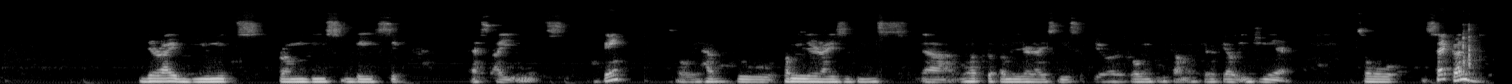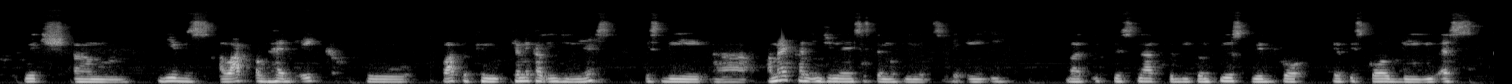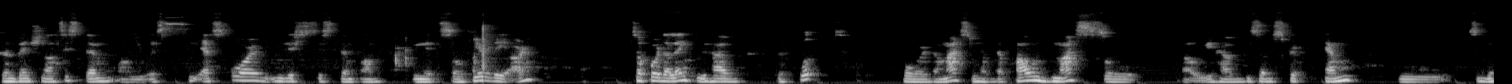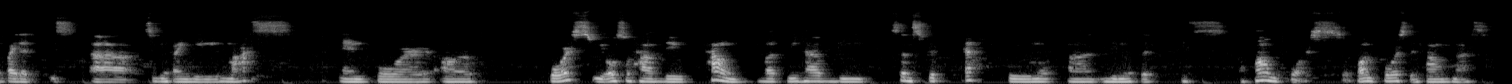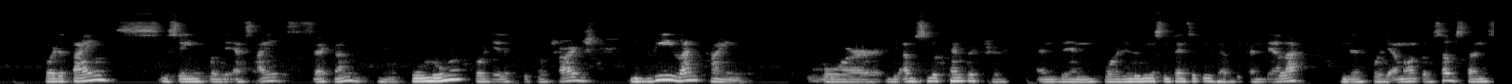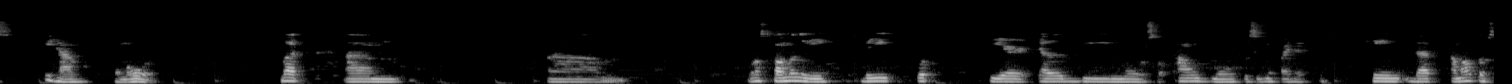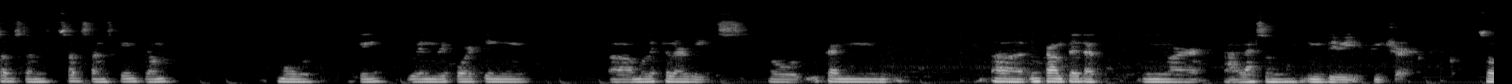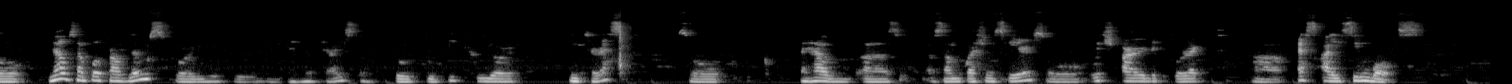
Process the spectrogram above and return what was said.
derived units from these basic SI units. Okay, so we have to familiarize these. Uh, we have to familiarize these if you're going to become a chemical engineer. So second, which um, gives a lot of headache to a lot of chem chemical engineers is the uh, American Engineering System of Units, the AE. But it is not to be confused with it is called the US Conventional System or USCS or the English System of Units. So here they are. So for the length, we have the foot. For the mass, we have the pound mass. So uh, we have the subscript M to signify that is uh, signifying the mass and for our force, we also have the pound, but we have the subscript F to uh, denote that it's a pound force. So pound force and pound mass. For the time, the same for the SI, second, coulomb for the electrical charge, degree Rankine for the absolute temperature, and then for the luminous intensity, we have the candela, and then for the amount of substance, we have the mole. But um, um, most commonly they put here LB mole, so pound mole to signify that came that amount of substance substance came from mole. Okay, when reporting uh, molecular weights, so you can uh, encounter that in your uh, lesson in the future. So you have sample problems for you to be energized or to, to pique your interest. So I have uh, some questions here. So which are the correct uh, SI symbols?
